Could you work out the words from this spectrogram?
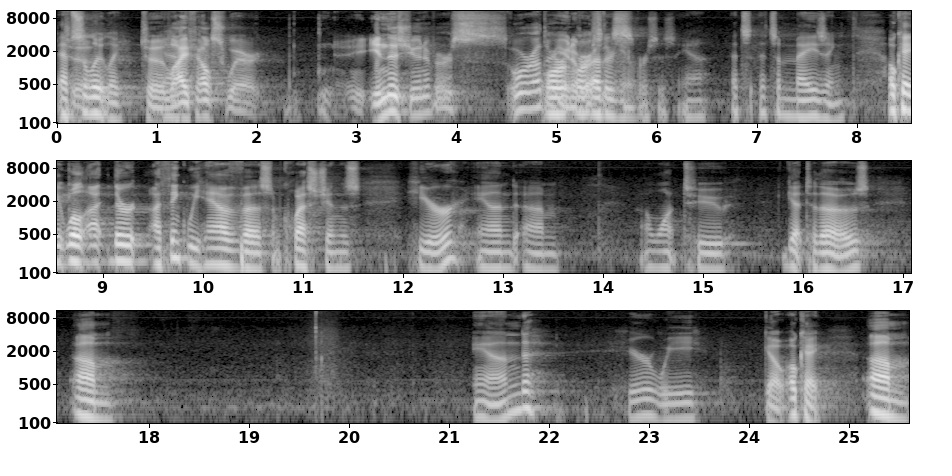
to- Absolutely. To, Yeah. life elsewhere, in this universe or other or, universes. or other universes. Yeah, that's that's amazing. Okay, well, I, there I think we have uh, some questions here, and um, I want to get to those. Um, and here we go. Okay. Um,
